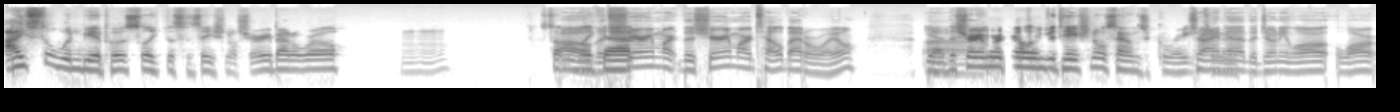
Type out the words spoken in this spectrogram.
I still wouldn't be opposed to like the Sensational Sherri Battle Royal, hmm something Oh, like the that. Sherri Mar- the Sherri Martel Battle Royal. yeah, the Uh, Sherri Martel Invitational sounds great. to me. Chyna, the Joni Law, Law.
